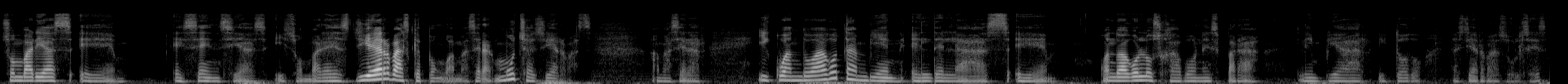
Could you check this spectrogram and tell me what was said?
son varias eh, esencias y son varias hierbas que pongo a macerar, muchas hierbas a macerar. Y cuando hago también el de las, eh, cuando hago los jabones para limpiar y todo, las hierbas dulces.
